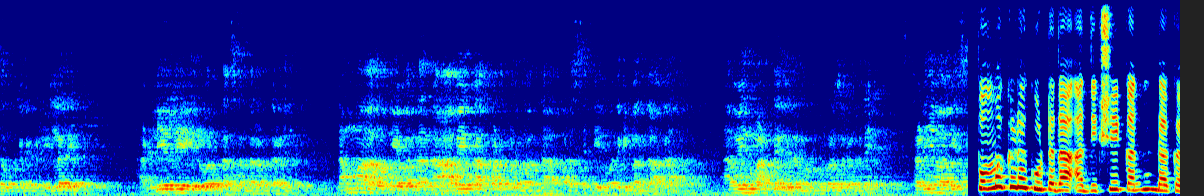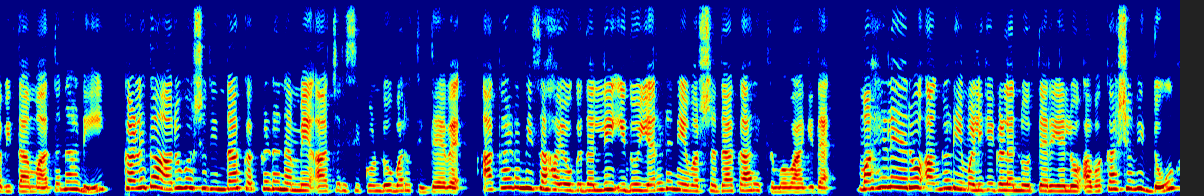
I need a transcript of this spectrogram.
ಸೌಕರ್ಯಗಳು ಇಲ್ಲದೆ ಹಳ್ಳಿಯಲ್ಲೇ ಇರುವಂಥ ಸಂದರ್ಭದಲ್ಲಿ ನಮ್ಮ ಆರೋಗ್ಯವನ್ನು ನಾವೇ ಕಾಪಾಡಿಕೊಳ್ಳುವಂತಹ ಪರಿಸ್ಥಿತಿ ಒದಗಿ ಬಂದಾಗ ನಾವೇನು ಮಾಡ್ತಾ ಇದ್ದೀವಿ ನಮ್ಮ ಪೂರ್ವಜರು ಅಂದರೆ ಸ್ಥಳೀಯವಾಗಿ ಪೊಮ್ಮಕ್ಕಡ ಕೂಟದ ಅಧ್ಯಕ್ಷೆ ಕನ್ನಡ ಕವಿತಾ ಮಾತನಾಡಿ, ಕಳೆದ ಆರು ವರ್ಷದಿಂದ ಕಕ್ಕಡ ನಮ್ಮೆ ಆಚರಿಸಿಕೊಂಡು ಬರುತ್ತಿದ್ದೇವೆ. ಅಕಾಡೆಮಿ ಸಹಯೋಗದಲ್ಲಿ ಇದು ಎರಡನೇ ವರ್ಷದ ಕಾರ್ಯಕ್ರಮವಾಗಿದೆ. ಮಹಿಳೆಯರು ಅಂಗಡಿ ಮಳಿಗೆಗಳನ್ನು ತೆರೆಯಲು ಅವಕಾಶವಿದ್ದು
